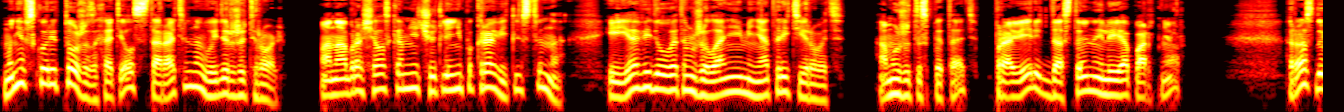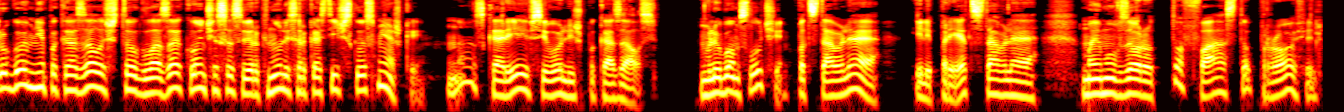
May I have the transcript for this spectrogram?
Мне вскоре тоже захотелось старательно выдержать роль. Она обращалась ко мне чуть ли не покровительственно, и я видел в этом желание меня третировать. А может испытать, проверить, достойный ли я партнер. Раз-другой мне показалось, что глаза Кончиса сверкнули саркастической усмешкой, но, скорее всего, лишь показалось. В любом случае, подставляя или представляя моему взору то фас, то профиль,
